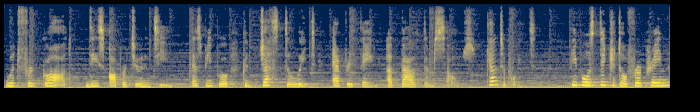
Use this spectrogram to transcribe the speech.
would forgot this opportunity as people could just delete everything about themselves. Counterpoint People's digital footprint,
